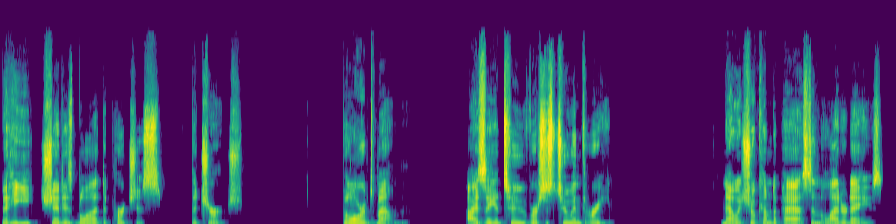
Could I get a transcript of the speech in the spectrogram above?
that he shed his blood to purchase the church. The Lord's Mountain, Isaiah 2, verses 2 and 3. Now it shall come to pass in the latter days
